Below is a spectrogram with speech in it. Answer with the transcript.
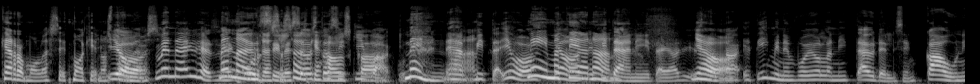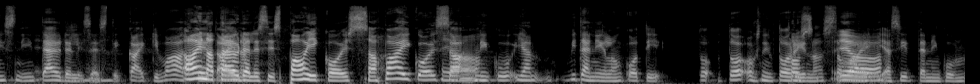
kerro mulle siitä, mua kiinnostaa Joo, myös. mennään yhdessä Mennään sinne yhdessä, kurssille. se Se, olisi tosi hauskaa. kiva. kun Mennään. Pitää, joo, Niin, mä joo, Ne tiedän. pitää niitä. Ja siis, Joo. tota, että ihminen voi olla niin täydellisen kaunis, niin täydellisesti. Kaikki vaatteet Aina täydellisissä paikoissa. paikoissa. Joo. Niin kuin, ja mitä niillä on koti, to, to, onko niin Torinossa joo. vai, ja sitten niin kuin,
